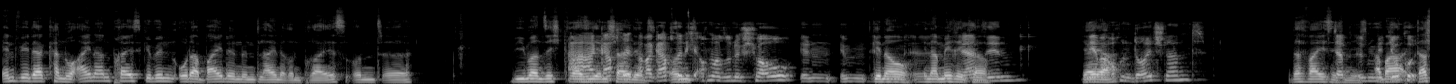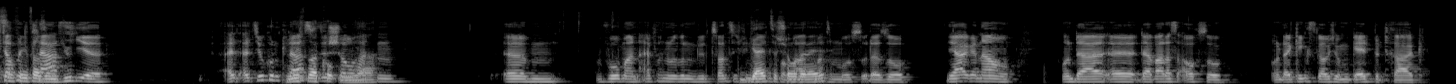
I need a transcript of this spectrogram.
entweder kann nur einer einen Preis gewinnen oder beide einen kleineren Preis. Und äh, wie man sich quasi Ah, gab's da, entscheidet. aber gab es da nicht auch mal so eine Show in, im, im, Genau, äh, in Amerika. Fernsehen? Ja, nee, ja. aber auch in Deutschland? Das weiß Ich ich, glaube, nicht. Aber Joko, das ich auf glaube jeden mit Fall so Klaas ein hier. Als, als Joko und Klaas diese gucken, Show ja. hatten, ähm, wo man einfach nur so ein 20 Die Minuten geilste Show der Format Welt? machen muss oder so. Ja, genau. Und da, äh, da war das auch so. Und da ging es, glaube ich, um Geldbetrag.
